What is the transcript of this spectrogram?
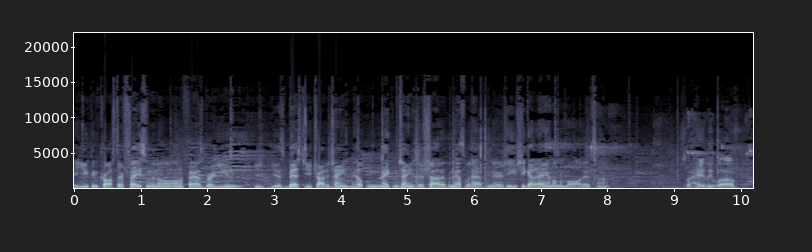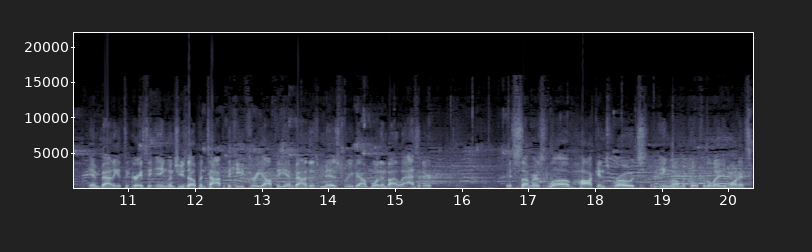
You can cross their face when on, on a fast break. You can, you, best you try to change, help them, make them change their shot up, and that's what happened there. She, she got a hand on the ball that time. So Haley Love inbounding it to Gracie England. She's open top of the key three off the inbound is missed. Rebound pulled in by Lassiter. It's Summers, Love, Hawkins, Rhodes, and England on the court for the Lady Hornets.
